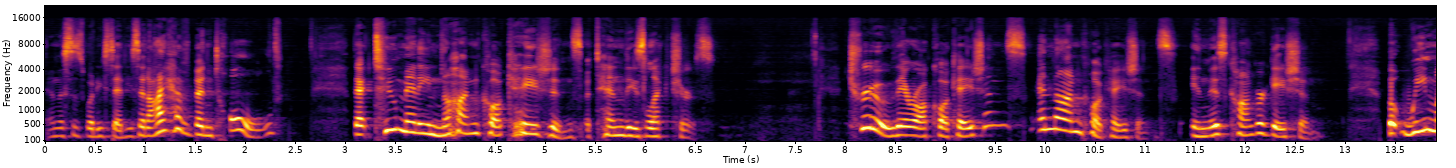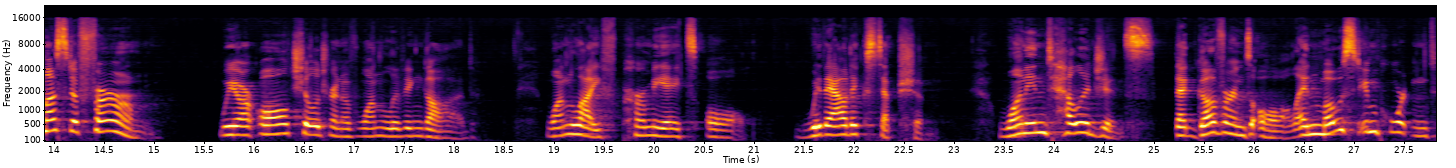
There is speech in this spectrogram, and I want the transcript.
And this is what he said He said, I have been told that too many non Caucasians attend these lectures. True, there are Caucasians and non Caucasians in this congregation, but we must affirm we are all children of one living God. One life permeates all, without exception. One intelligence that governs all. And most important,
